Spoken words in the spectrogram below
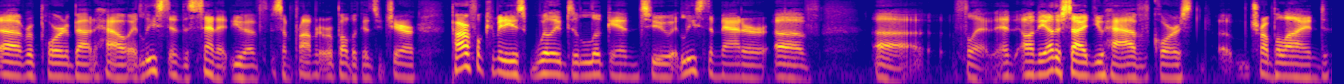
uh, report about how, at least in the Senate, you have some prominent Republicans who chair powerful committees willing to look into at least the matter of uh, Flynn. And on the other side, you have, of course, uh, Trump aligned.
